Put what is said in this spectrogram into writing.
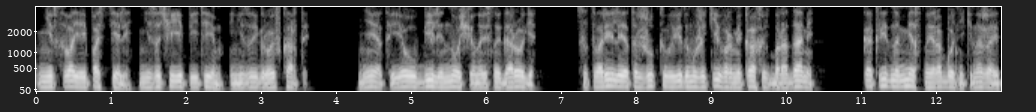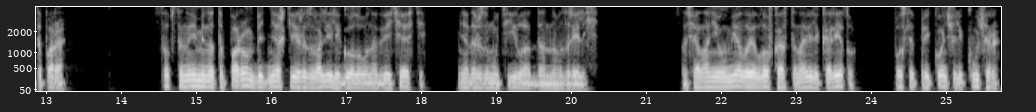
Не в своей постели, не за чаепитием и не за игрой в карты. Нет, ее убили ночью на лесной дороге. Сотворили это жуткого вида мужики в армяках и с бородами. Как видно, местные работники ножа и топора. Собственно, именно топором бедняжки и развалили голову на две части, Меня даже замутило от данного зрелища. Сначала они умело и ловко остановили карету, после прикончили кучера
